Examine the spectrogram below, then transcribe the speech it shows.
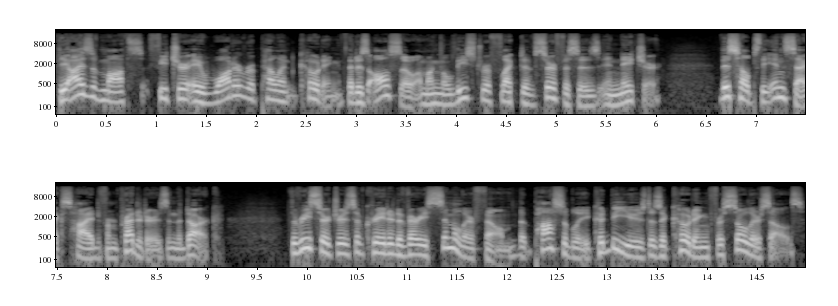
The eyes of moths feature a water repellent coating that is also among the least reflective surfaces in nature. This helps the insects hide from predators in the dark. The researchers have created a very similar film that possibly could be used as a coating for solar cells.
